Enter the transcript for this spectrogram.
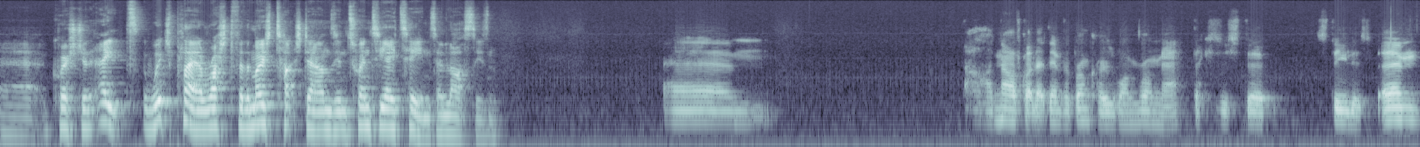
Uh, question eight: Which player rushed for the most touchdowns in 2018? So last season. Um, oh no, I've got that Denver Broncos one wrong now. That's just the Steelers. Um,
